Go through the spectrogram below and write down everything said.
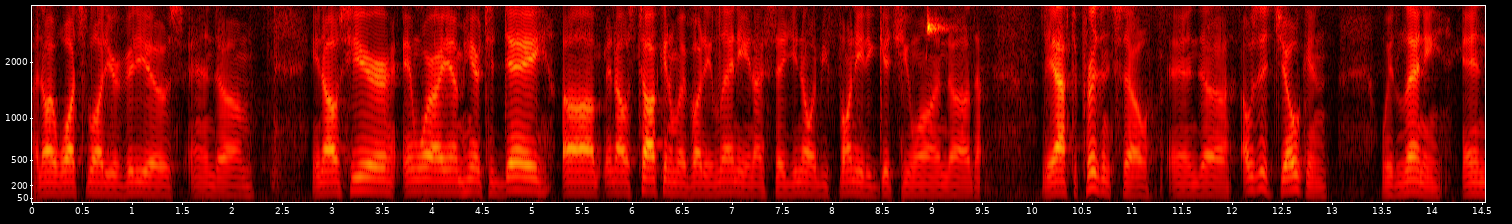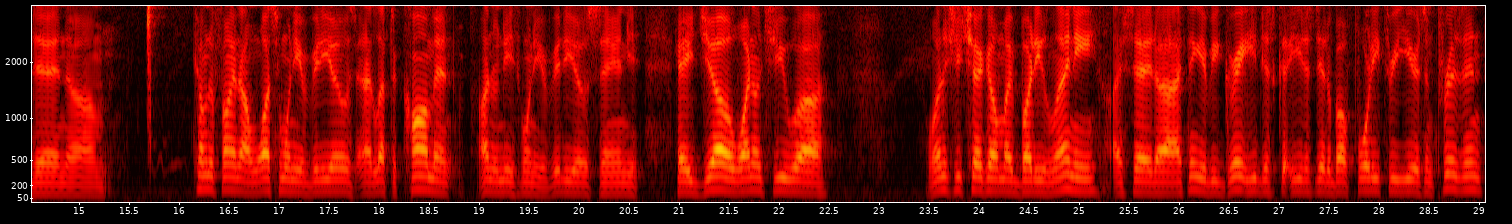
I know I watched a lot of your videos, and um, you know, I was here and where I am here today, um, and I was talking to my buddy Lenny, and I said, you know, it'd be funny to get you on uh, the, the after prison show, and uh, I was just joking with Lenny, and then um, come to find out, I'm watching one of your videos, and I left a comment underneath one of your videos saying, "Hey Joe, why don't you uh, why don't you check out my buddy Lenny?" I said, uh, "I think it'd be great. He just he just did about 43 years in prison.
